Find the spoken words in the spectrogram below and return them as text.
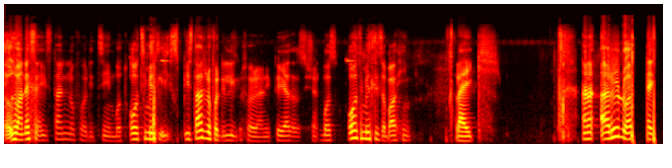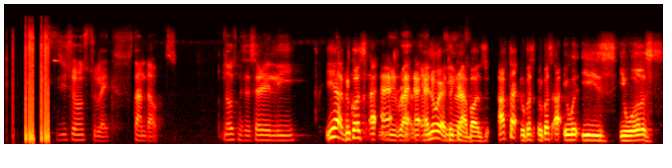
also an extent he's standing up for the team, but ultimately he's, standing up for the league, sorry, and the players association. But ultimately it's about him. Like and I, I don't know I like decisions to like stand out. Not necessarily Yeah, because I, I, I, I know what you're talking about. After because because uh, it was is it was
